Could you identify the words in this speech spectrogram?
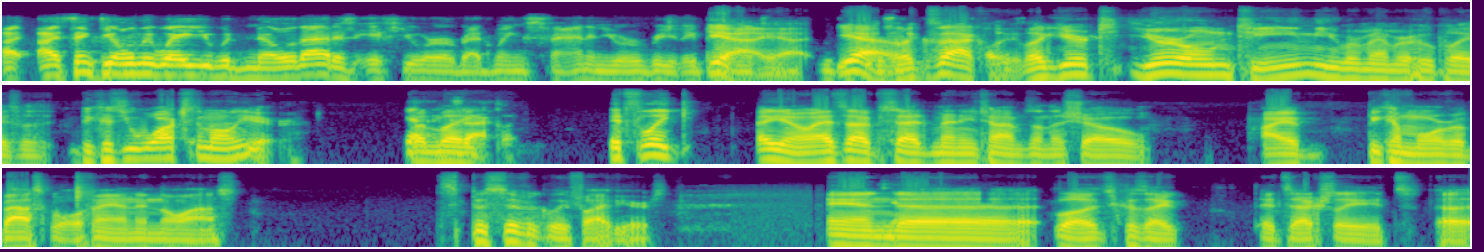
I, I think the only way you would know that is if you were a Red Wings fan and you were really Yeah, yeah, yeah. Exactly. Like your t- your own team, you remember who plays with because you watch them all year. Yeah, like, exactly. It's like you know, as I've said many times on the show, I've become more of a basketball fan in the last specifically five years, and uh, well, it's because I, it's actually it's uh,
